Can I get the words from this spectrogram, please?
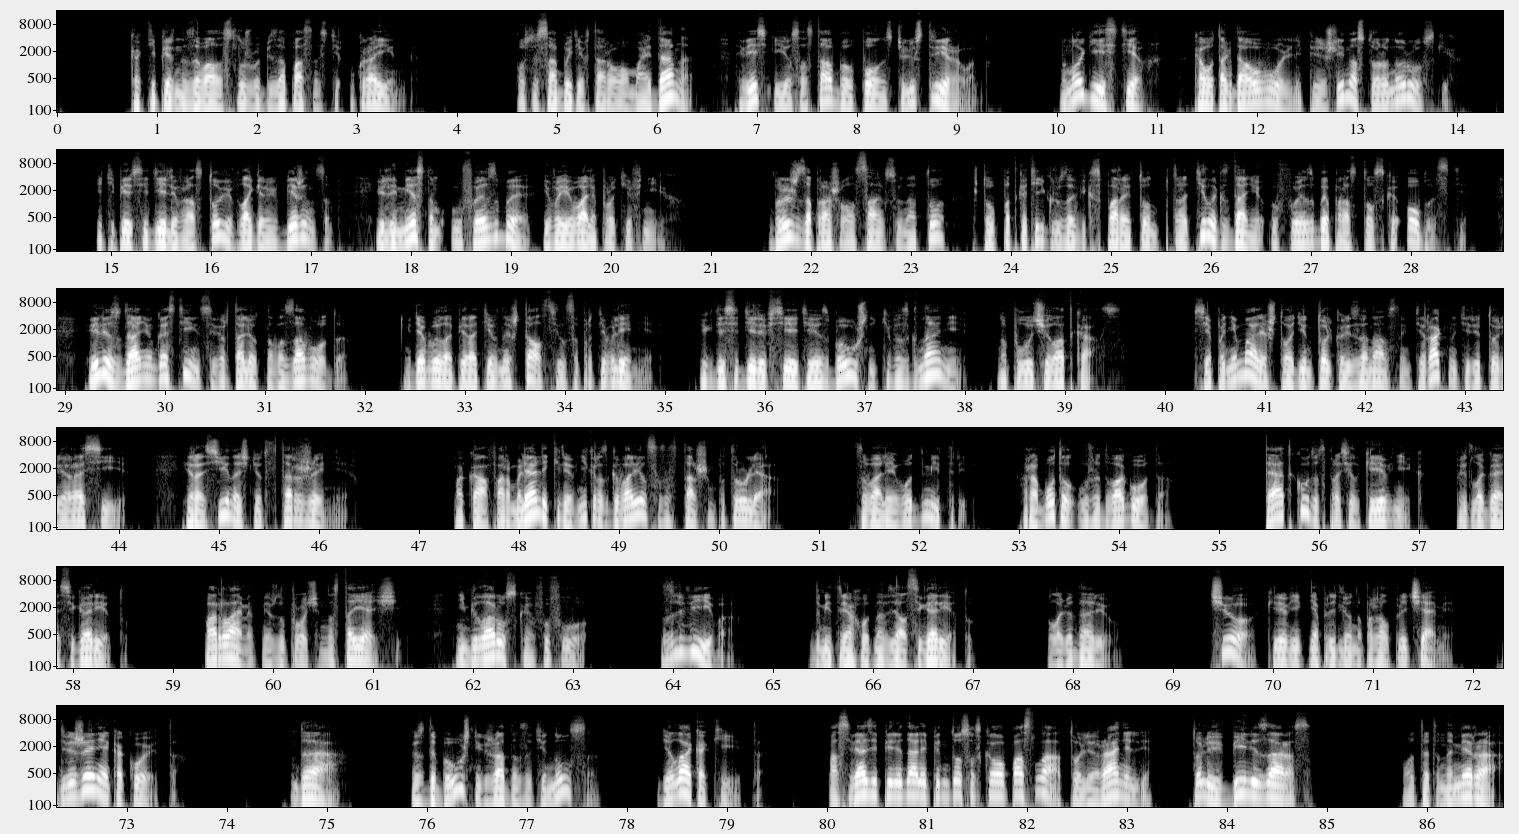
как теперь называлась служба безопасности Украины. После событий второго Майдана весь ее состав был полностью иллюстрирован. Многие из тех, кого тогда уволили, перешли на сторону русских. И теперь сидели в Ростове в лагерях беженцев или местном УФСБ и воевали против них. Брыж запрашивал санкцию на то, чтобы подкатить грузовик с парой тонн тротила к зданию УФСБ по Ростовской области или зданию гостиницы вертолетного завода, где был оперативный штал сил сопротивления и где сидели все эти СБУшники в изгнании, но получил отказ. Все понимали, что один только резонансный теракт на территории России, и Россия начнет вторжение. Пока оформляли, керевник разговорился со старшим патруля. Звали его Дмитрий. Работал уже два года. «Ты откуда?» – спросил керевник, предлагая сигарету. «Парламент, между прочим, настоящий. Не белорусское фуфло. З Львива». Дмитрий охотно взял сигарету. «Благодарю». «Чё?» – керевник неопределенно пожал плечами. «Движение какое-то». «Да». СДБУшник жадно затянулся. «Дела какие-то. По связи передали пиндосовского посла, то ли ранили, то ли вбили зараз. Вот это номера.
